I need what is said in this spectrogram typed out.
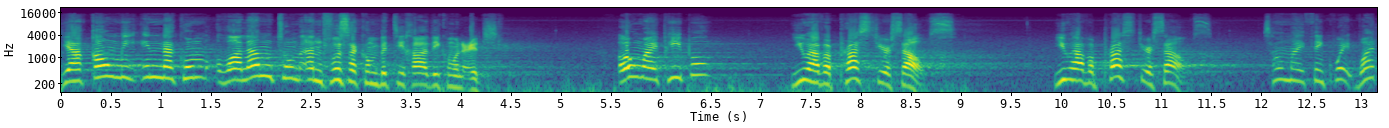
يا قوم إنكم ظلمتم أنفسكم باتخاذكم العجل. O my people, you have oppressed yourselves. You have oppressed yourselves. Someone might think, wait, what?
